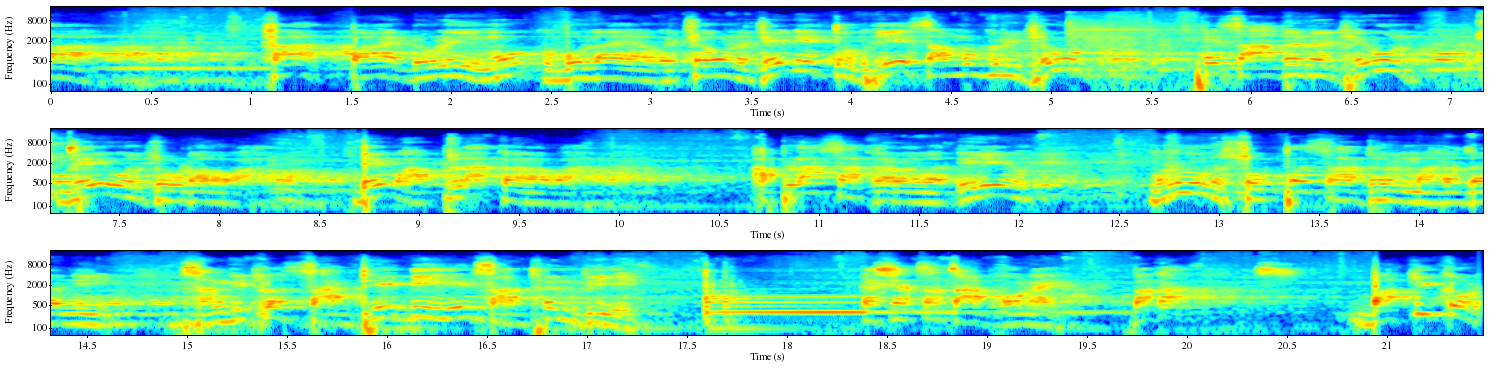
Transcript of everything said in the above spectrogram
दिलंय हात पाय डोळे मुख बोलाया वचवण जेणे तू हे सामुग्री घेऊन हे साधन घेऊन देव जोडावा. देव आपला करावा. आपलासा करावा देव. म्हणून सोपं साधन महाराजांनी सांगितलं साधे बी आहे साधन बी आहे. कशाचाच अभाव नाही. बघा बाकी कड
